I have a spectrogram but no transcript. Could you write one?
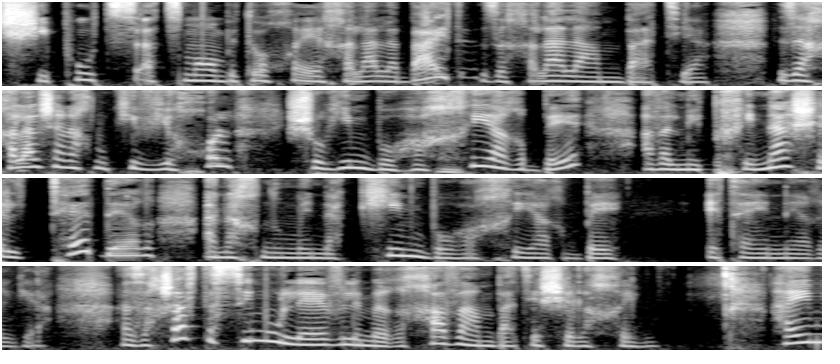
שיפוץ עצמו בתוך אה, חלל הבית, זה חלל האמבטיה. וזה החלל שאנחנו כביכול שוהים בו הכי הרבה, אבל מבחינה של תדר, אנחנו מנקים בו הכי הרבה את האנרגיה. אז עכשיו תשימו לב למרחב האמבטיה שלכם. האם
